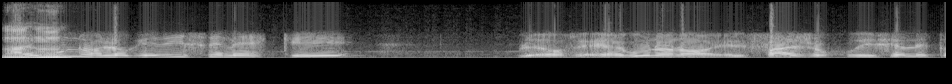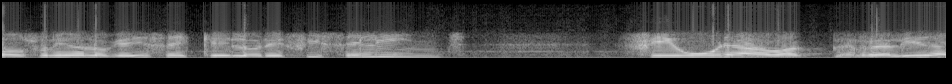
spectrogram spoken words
Algunos lo que dicen es que, algunos no, el fallo judicial de Estados Unidos lo que dice es que Lorefice Lynch figuraba en realidad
